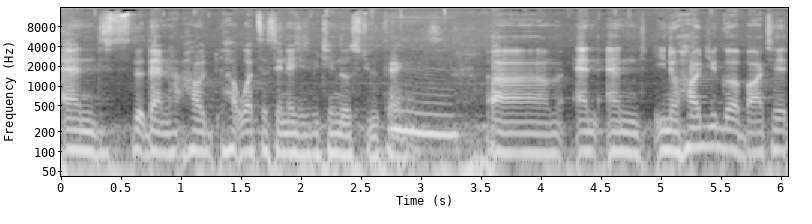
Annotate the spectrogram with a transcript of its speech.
And then how, how what's the synergy between those two things? Um, and and you know how do you go about it?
